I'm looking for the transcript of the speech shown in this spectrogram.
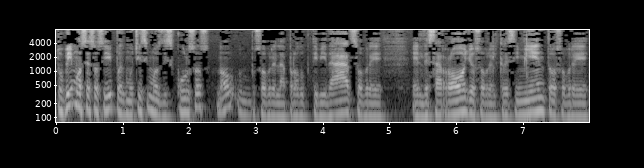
tuvimos, eso sí, pues muchísimos discursos, ¿no? Sobre la productividad, sobre el desarrollo, sobre el crecimiento, sobre,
